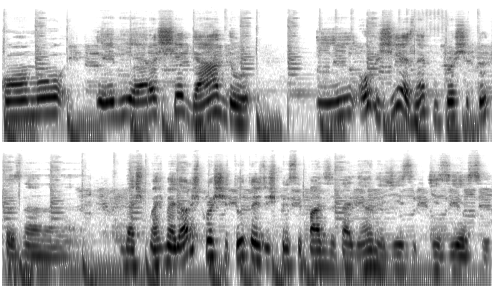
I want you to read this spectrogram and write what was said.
como ele era chegado em orgias, né? Com prostitutas na, na das, melhores prostitutas dos principados italianos, diz, dizia-se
